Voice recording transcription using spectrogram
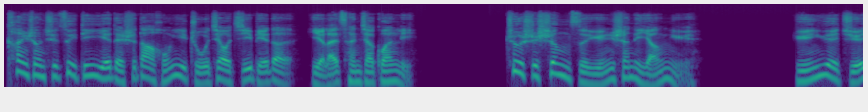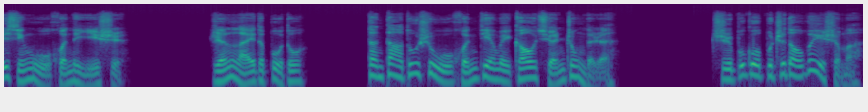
看上去最低也得是大红衣主教级别的，也来参加观礼。这是圣子云山的养女云月觉醒武魂的仪式，人来的不多，但大都是武魂殿位高权重的人。只不过不知道为什么，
